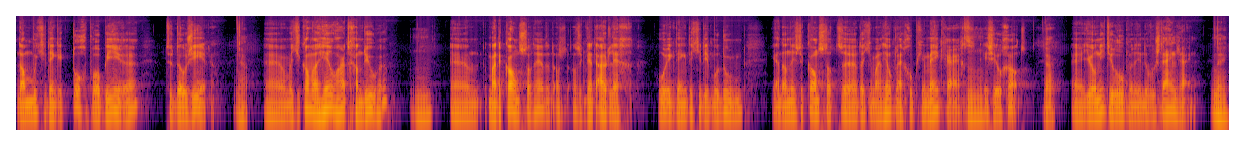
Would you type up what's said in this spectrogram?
dan moet je denk ik toch proberen te doseren. Ja. Eh, want je kan wel heel hard gaan duwen. Mhm. Ehm, maar de kans dat, hè, dat als, als ik net uitleg hoe ik denk dat je dit moet doen, ja, dan is de kans dat, eh, dat je maar een heel klein groepje meekrijgt, Mhm. is heel groot. Ja. Eh, je wil niet die roepen in de woestijn zijn. Nee.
